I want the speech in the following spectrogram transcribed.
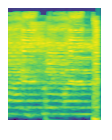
life on my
